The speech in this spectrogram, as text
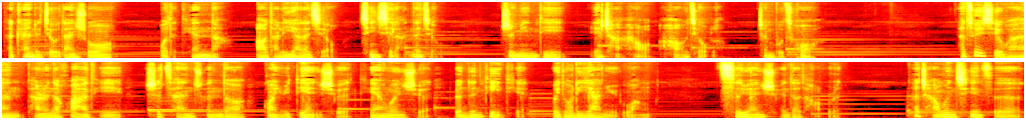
他看着酒单说：“我的天哪，澳大利亚的酒，新西兰的酒，殖民地也产好好酒了，真不错。”他最喜欢谈论的话题是残存的关于电学、天文学、伦敦地铁、维多利亚女王。词源学的讨论，他常问妻子：“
